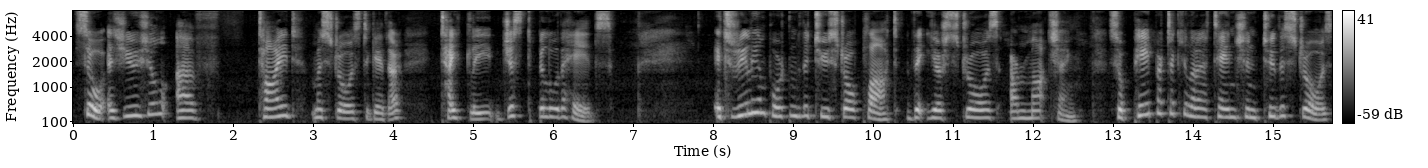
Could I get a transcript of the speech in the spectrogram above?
So as usual, I've tied my straws together tightly just below the heads. It's really important with the two straw plait that your straws are matching. So pay particular attention to the straws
